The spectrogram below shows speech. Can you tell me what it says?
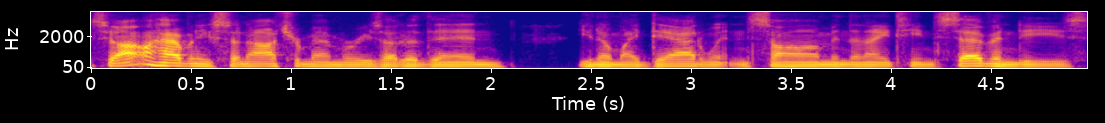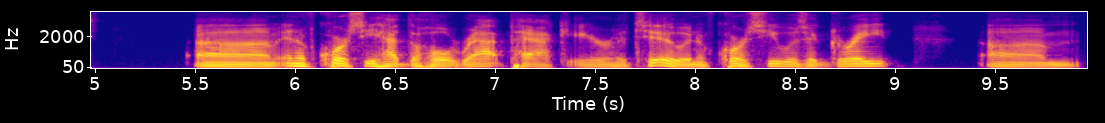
So I don't have any Sinatra memories other than you know my dad went and saw him in the 1970s um, and of course, he had the whole Rat Pack era too. And of course, he was a great um,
